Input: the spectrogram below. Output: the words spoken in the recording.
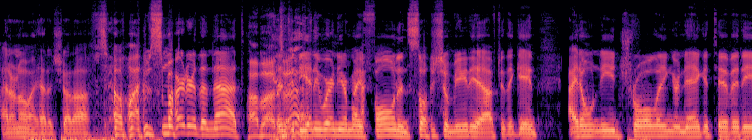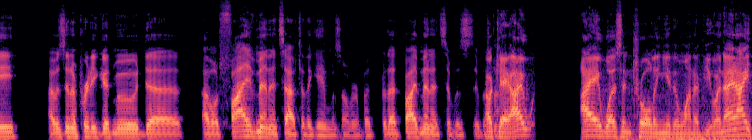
I don't know. I had it shut off. So I'm smarter than that. How about than that? to be anywhere near my phone and social media after the game. I don't need trolling or negativity. I was in a pretty good mood uh, about five minutes after the game was over. But for that five minutes, it was it was Okay, nice. I I wasn't trolling either one of you, and I, I,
